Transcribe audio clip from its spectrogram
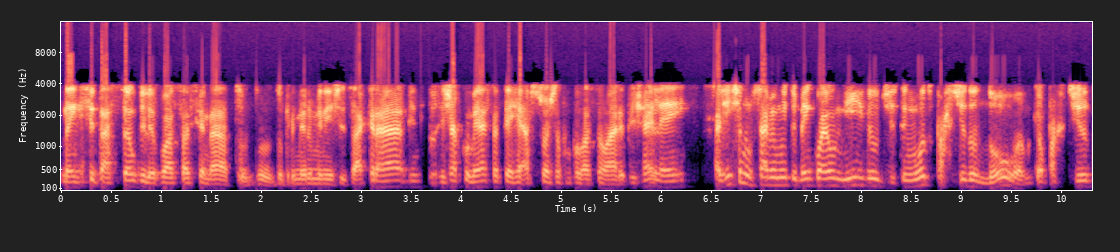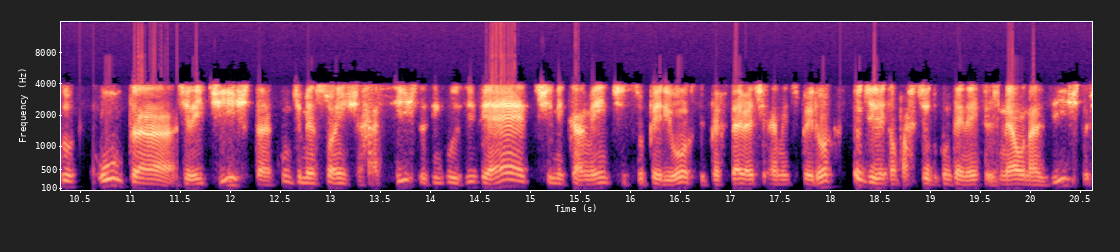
na incitação que levou ao assassinato do, do primeiro-ministro Isaac Rabin, já começa a ter reações da população árabe israelense. A gente não sabe muito bem qual é o nível disso. Tem um outro partido, Noam, que é um partido ultra-direitista, com dimensões racistas, inclusive etnicamente superior, se percebe etnicamente superior. Eu diria que é um partido com tendências neonazistas,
